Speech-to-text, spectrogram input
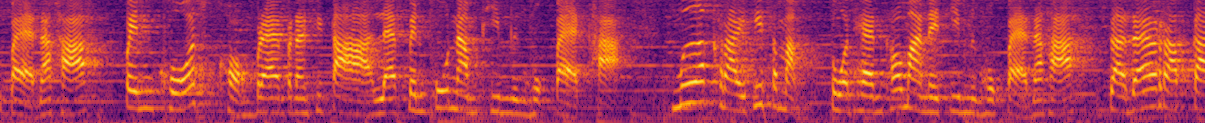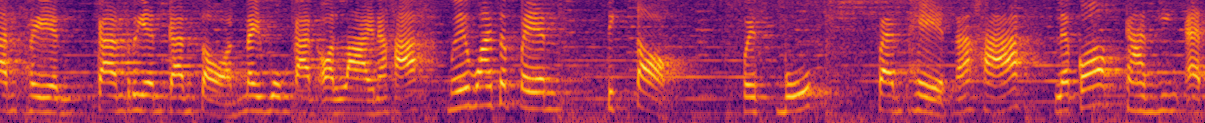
168 นะคะ เป็นโค้ชของแบรนด์ปนัญชิตา และเป็นผู้นำทีม 168 ค่ะ เมื่อใครที่สมัครตัวแทนเข้ามาในทีม 168 นะคะ จะได้รับการเทรน การเรียนการสอนในวงการออนไลน์นะคะ ไม่ว่าจะเป็น TikTok Facebook แฟนเพจนะคะ แล้วก็การยิงแอด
